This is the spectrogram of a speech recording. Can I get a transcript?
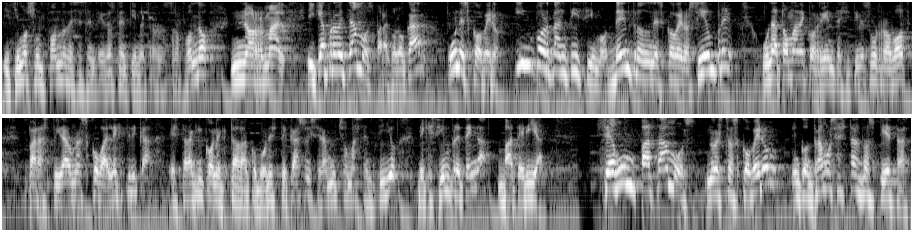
hicimos un fondo de 62 centímetros, nuestro fondo normal. ¿Y qué aprovechamos? Para colocar un escobero. Importantísimo, dentro de un escobero siempre una toma de corriente. Si tienes un robot para aspirar una escoba eléctrica, estará aquí conectada, como en este caso, y será mucho más sencillo de que siempre tenga batería. Según pasamos nuestro escobero, encontramos estas dos piezas.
